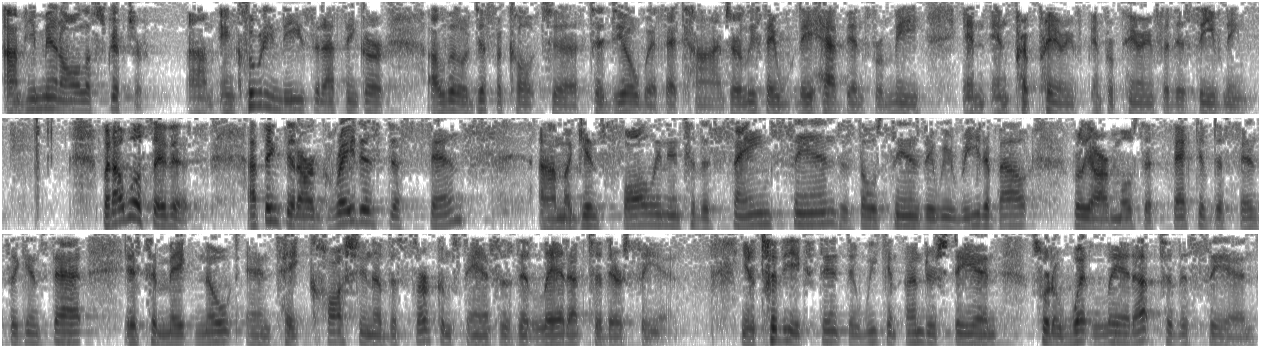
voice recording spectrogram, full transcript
um, he meant all of Scripture. Um, including these that I think are a little difficult to, to deal with at times, or at least they, they have been for me in, in preparing in preparing for this evening. But I will say this. I think that our greatest defense um, against falling into the same sins as those sins that we read about, really our most effective defense against that is to make note and take caution of the circumstances that led up to their sin. You know, to the extent that we can understand sort of what led up to the sin,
